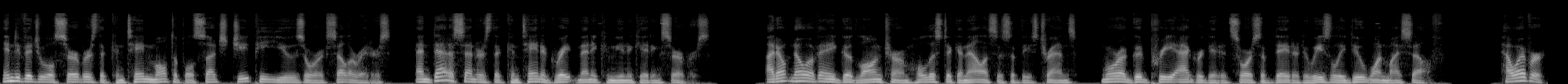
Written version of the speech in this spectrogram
individual servers that contain multiple such GPUs or accelerators, and data centers that contain a great many communicating servers. I don't know of any good long term holistic analysis of these trends, nor a good pre aggregated source of data to easily do one myself. However,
